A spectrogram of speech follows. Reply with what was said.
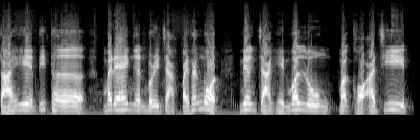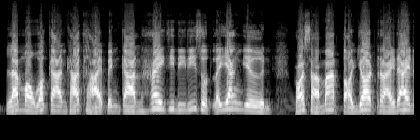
สาเหตุที่เธอไม่ได้ให้เงินบริจาคไปทั้งหมด เนื่องจากเห็นว่าลุงมาขออาชีพ และมองว่าการค้าขายเป็นการให้ที่ดีที่สุดและยั่งยืน เพราะสามารถต่อยอดรายได้ใน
